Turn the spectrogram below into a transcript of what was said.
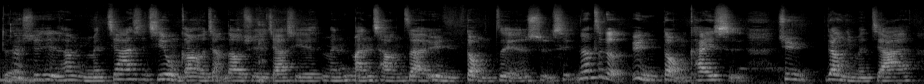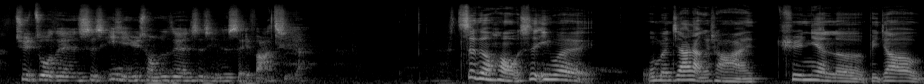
对。那学姐他们，你们家是，其实我们刚刚有讲到，学姐家其实蛮蛮常在运动这件事情。那这个运动开始去让你们家去做这件事情，一起去从事这件事情是谁发起的？这个吼是因为我们家两个小孩去念了比较。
